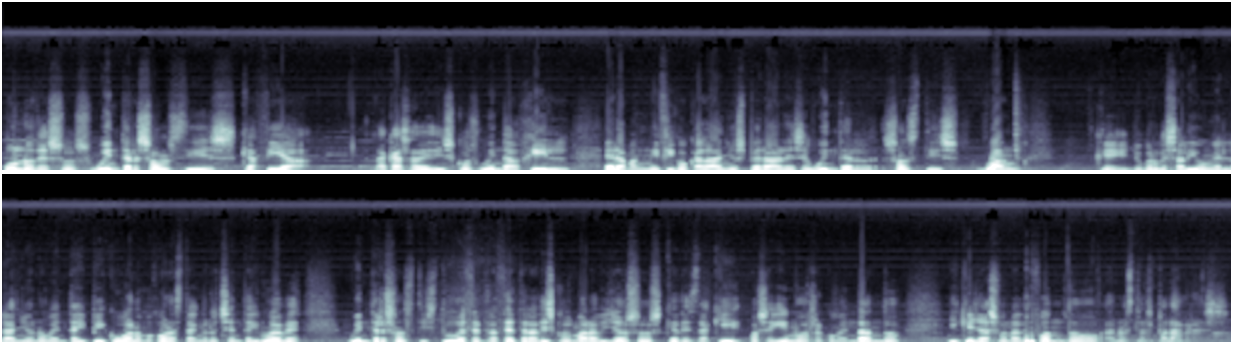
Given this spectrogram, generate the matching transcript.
uno de esos Winter Solstice que hacía la casa de discos Windham Hill. Era magnífico cada año esperar ese Winter Solstice One, que yo creo que salió en el año 90 y pico, o a lo mejor hasta en el 89. Winter Solstice 2, etcétera, etcétera. Discos maravillosos que desde aquí os seguimos recomendando y que ya suena de fondo a nuestras palabras.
